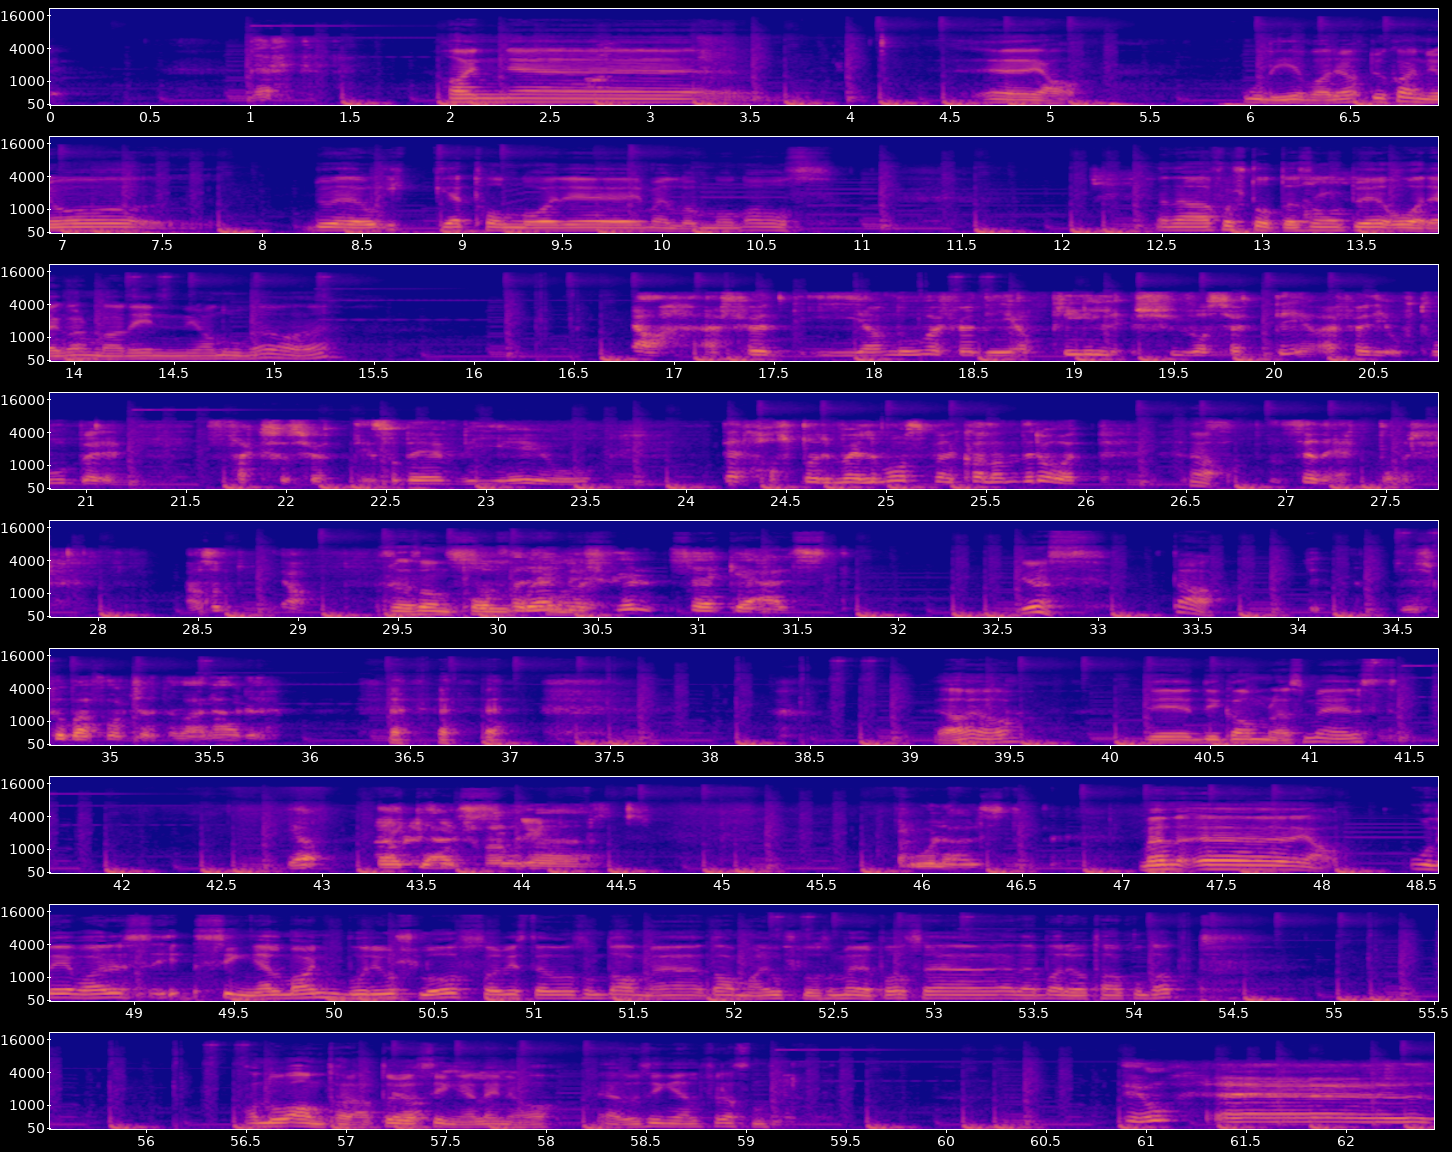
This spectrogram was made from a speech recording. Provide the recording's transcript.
Han eh, eh, Ja. Ole Ivar, ja. Du kan jo Du er jo ikke tolv år mellom noen av oss. Men jeg har forstått det sånn at du er året gamlere enn Jan Ove, var det? Ja, jeg er født i januar, født i april 77, og jeg er født i oktober 76. Så det, vi er jo Det er et halvt år mellom oss, men kalenderår Ja. så er det ett år. Altså, ja. Så sånn Så for en gangs skyld så er ikke jeg eldst. Jøss. Da. Du skal bare fortsette å være her, du. Ja, ja. De, de gamle som er eldst. Ja, jeg er eldst, så Ole helst. Men uh, ja. Ole Ivar, si- singel mann, bor i Oslo, så hvis det er noen som dame, damer i Oslo som hører på, så er det bare å ta kontakt. Ja, nå antar jeg at du er singel ennå. Er du singel, forresten? Jo, eh,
